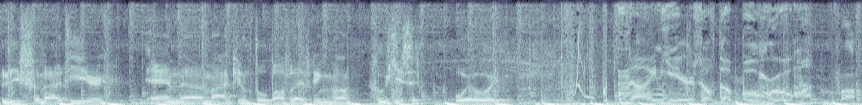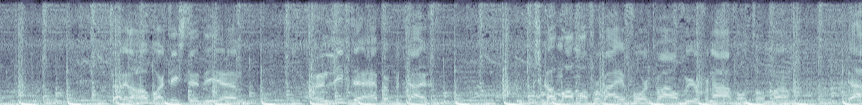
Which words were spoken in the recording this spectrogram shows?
Liefst vanuit hier. En maak er een topaflevering van. Groetjes. Hoi hoi. Nine years of the Boom Room. Wow. Zijn er een hoop artiesten die hun liefde hebben betuigd. Ze komen allemaal voorbij voor 12 uur vanavond om uh, ja,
